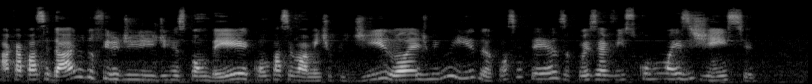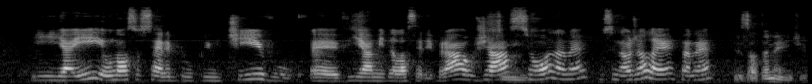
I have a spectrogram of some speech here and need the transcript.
a capacidade do filho de, de responder compassivamente o pedido ela é diminuída, com certeza, pois é visto como uma exigência. E aí o nosso cérebro primitivo, é, via amígdala cerebral, já Sim. aciona né, o sinal de alerta, né? Exatamente.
